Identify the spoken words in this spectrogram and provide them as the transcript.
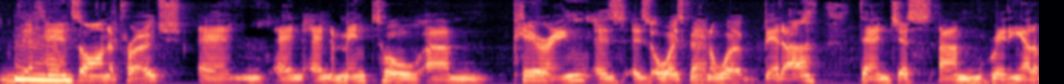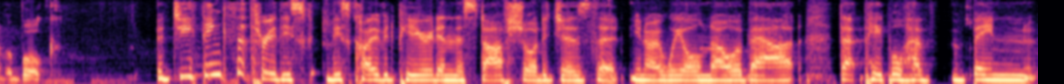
The mm. hands-on approach and and and the mental um, pairing is, is always going to work better than just um, reading out of a book. Do you think that through this this COVID period and the staff shortages that you know we all know about, that people have been,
